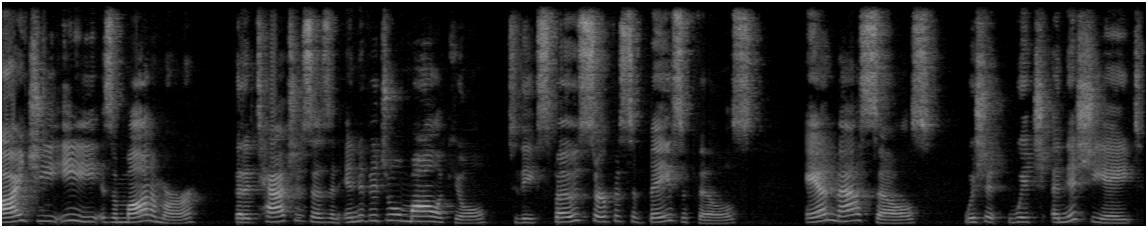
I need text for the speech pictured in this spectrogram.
IgE is a monomer that attaches as an individual molecule to the exposed surface of basophils and mast cells which, which initiate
